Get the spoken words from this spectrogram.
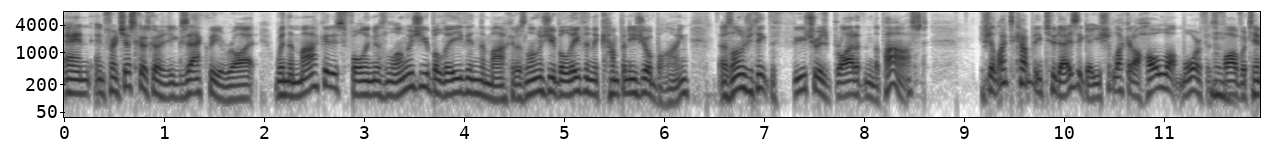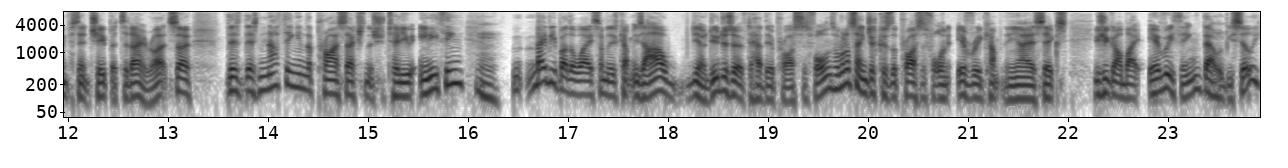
And and Francesco's got it exactly right. When the market is falling, as long as you believe in the market, as long as you believe in the companies you're buying, as long as you think the future is brighter than the past, if you liked a company two days ago, you should like it a whole lot more if it's mm. five or ten percent cheaper today, right? So there's there's nothing in the price action that should tell you anything. Mm. Maybe by the way, some of these companies are you know do deserve to have their prices fallen. So I'm not saying just because the price has fallen every company in the ASX, you should go and buy everything. That mm. would be silly.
